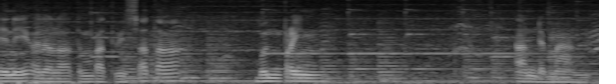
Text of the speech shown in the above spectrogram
Ini adalah tempat wisata Bunpring Andaman.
